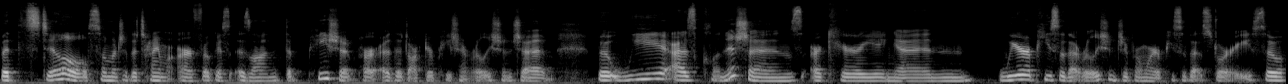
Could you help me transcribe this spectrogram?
but still so much of the time our focus is on the patient part of the doctor patient relationship but we as clinicians are carrying in we're a piece of that relationship and we're a piece of that story so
